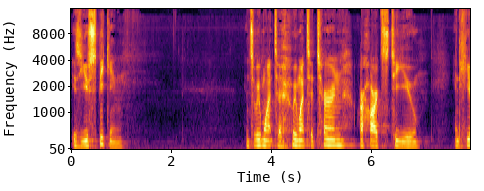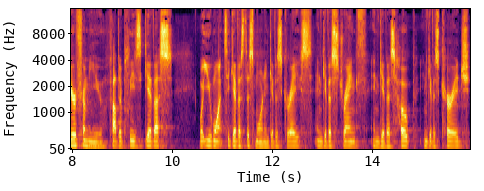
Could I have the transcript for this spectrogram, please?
is you speaking. And so we want to, we want to turn our hearts to you and hear from you. Father, please give us what you want to give us this morning. Give us grace and give us strength and give us hope and give us courage.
